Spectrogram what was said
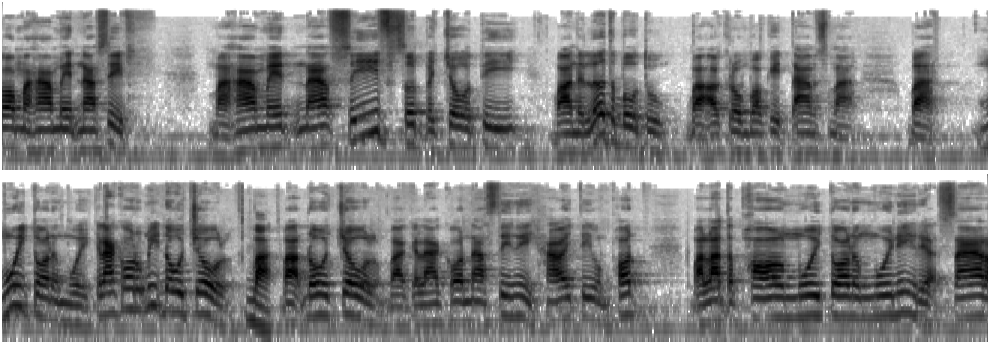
ករមហាមេតណាស៊ីហ្វមហាមេតណាស៊ីហ្វសុទ្ធបញ្ចូលទីបាទនៅលើតបូទូបាទឲ្យក្រុមរបស់គេតាមស្មើបាទមួយតនឹងមួយកីឡាកររូបនេះដូរចូលបាទបាទដូរចូល បាទកីឡាករណាស៊ីនេះហើយទីបំផុតបាទលទ្ធផលមួយតនឹងមួយនេះរក្សារ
